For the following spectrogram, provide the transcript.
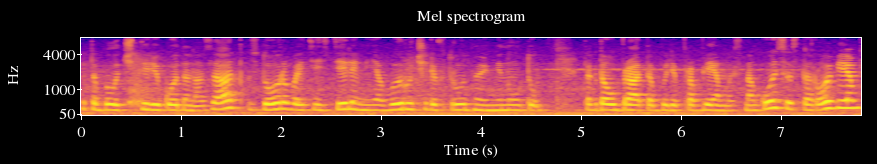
это было 4 года назад, здорово эти изделия меня выручили в трудную минуту. Тогда у брата были проблемы с ногой, со здоровьем,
